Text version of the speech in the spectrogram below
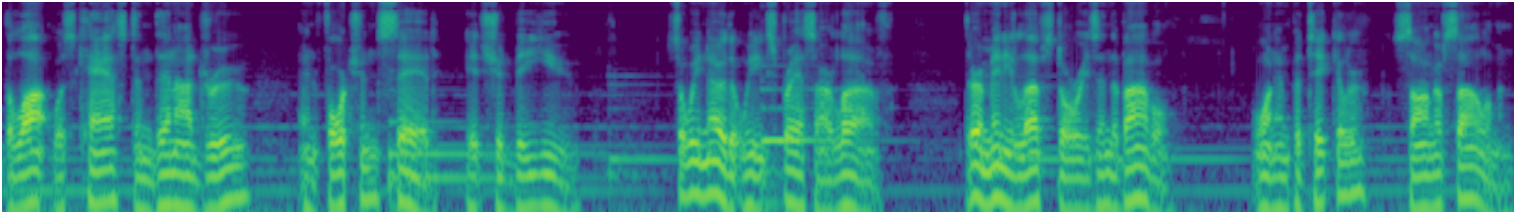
The lot was cast, and then I drew, and fortune said it should be you. So we know that we express our love. There are many love stories in the Bible. One in particular, Song of Solomon.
